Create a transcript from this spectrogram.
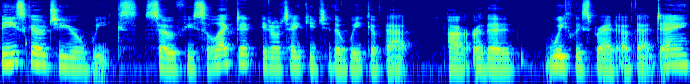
These go to your weeks. So if you select it, it'll take you to the week of that, uh, or the weekly spread of that day.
